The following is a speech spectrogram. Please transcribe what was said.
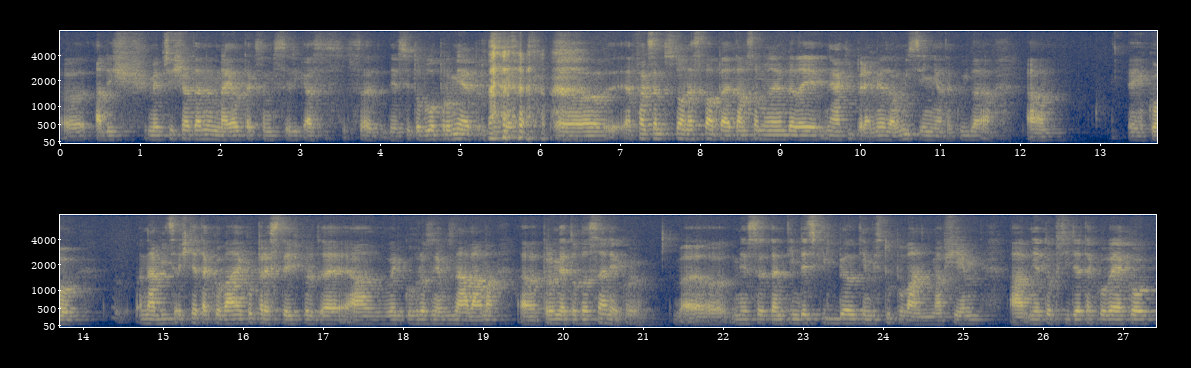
Eh, a když mi přišel ten mail, tak jsem si říkal, se, jestli to bylo pro mě, protože uh, fakt jsem z toho nespal, tam samozřejmě byly nějaký prémie za umístění a takovýhle. A, a jako navíc ještě taková jako prestiž, protože já Jirku hrozně uznávám a uh, pro mě to byl sen. Jako. Uh, mně se ten tým vždycky líbil tím vystupováním a vším a mně to přijde takové jako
